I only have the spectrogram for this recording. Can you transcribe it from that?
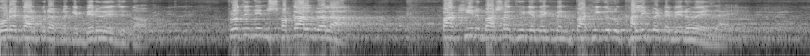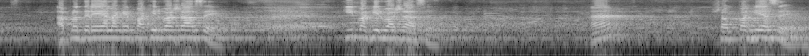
করে তারপরে আপনাকে বের হয়ে যেতে হবে। প্রতিদিন সকালবেলা পাখির বাসা থেকে দেখবেন পাখিগুলো খালি পেটে বের হয়ে যায়। আপনাদের এই এলাকায় পাখির বাসা আছে? কি পাখির বাসা আছে? হ্যাঁ? সব পাখি আছে?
